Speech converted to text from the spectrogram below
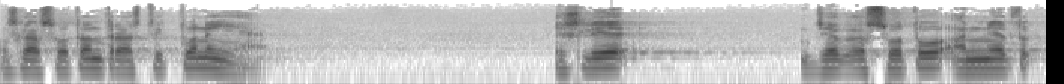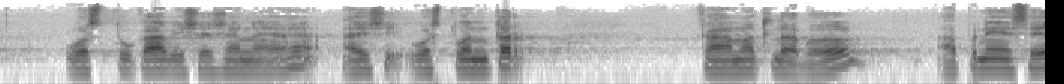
उसका स्वतंत्र अस्तित्व नहीं है। इसलिए जग स्वतो अन्य वस्तु का विशेषण है, ऐसी वस्तुअंतर का मतलब अपने से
